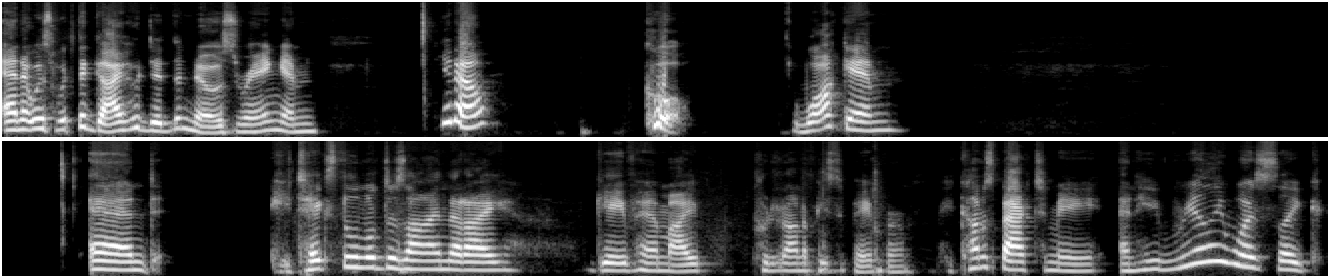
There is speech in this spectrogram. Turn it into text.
And it was with the guy who did the nose ring. And, you know, cool. Walk in. And he takes the little design that I gave him. I put it on a piece of paper. He comes back to me and he really was like,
